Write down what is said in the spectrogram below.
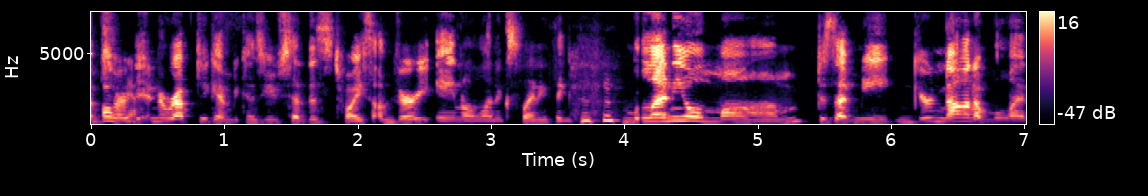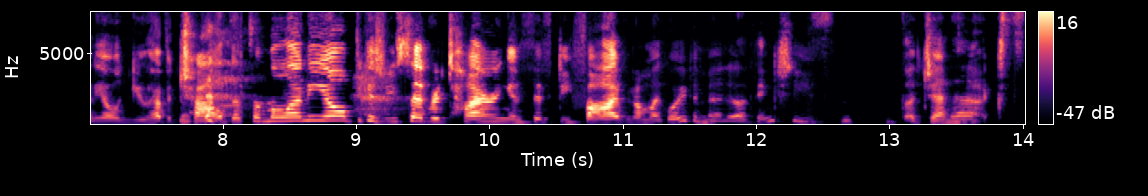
am oh, sorry yeah. to interrupt again because you've said this twice. I'm very anal on explaining things. millennial mom, does that mean you're not a millennial? You have a child that's a millennial? Because you said retiring in 55, and I'm like, wait a minute, I think she's a Gen X.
